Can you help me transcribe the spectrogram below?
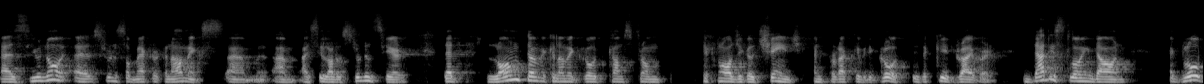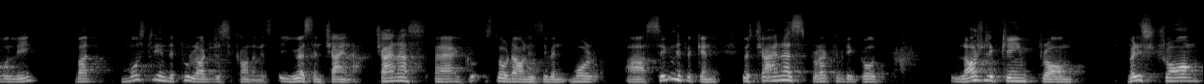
As you know, uh, students of macroeconomics, um, um, I see a lot of students here, that long-term economic growth comes from technological change and productivity growth is the key driver. That is slowing down globally, but mostly in the two largest economies, the US and China. China's uh, slowdown is even more uh, significant because China's productivity growth largely came from very strong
